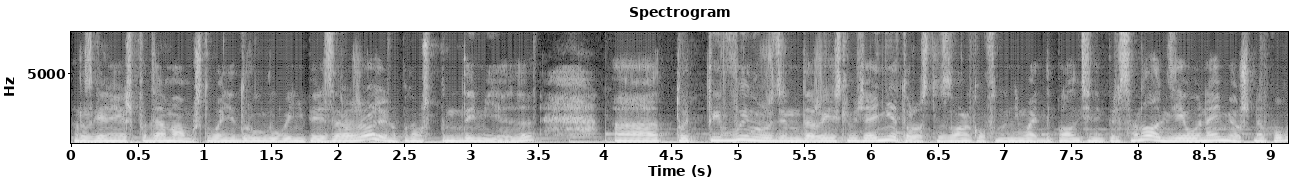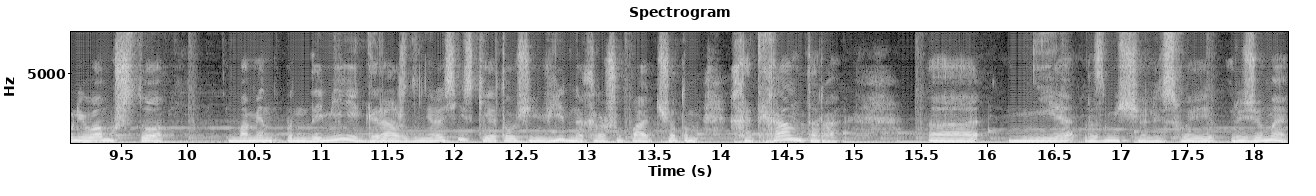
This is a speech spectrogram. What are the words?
разгоняешь по домам, чтобы они друг друга не перезаражали, ну, потому что пандемия, да, а, то ты вынужден, даже если у тебя нет роста звонков, нанимать дополнительный персонал, где его наймешь. Напомню вам, что в момент пандемии граждане российские, это очень видно хорошо по отчетам HeadHunter, а, не размещали свои резюме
